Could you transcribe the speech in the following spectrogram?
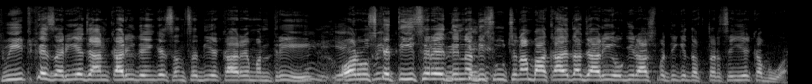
ट्वीट के ज़रिए जानकारी देंगे संसदीय कार्य मंत्री नहीं, ये और उसके तीसरे दिन अधिसूचना बाकायदा जारी होगी राष्ट्रपति के दफ्तर से ये कब हुआ?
